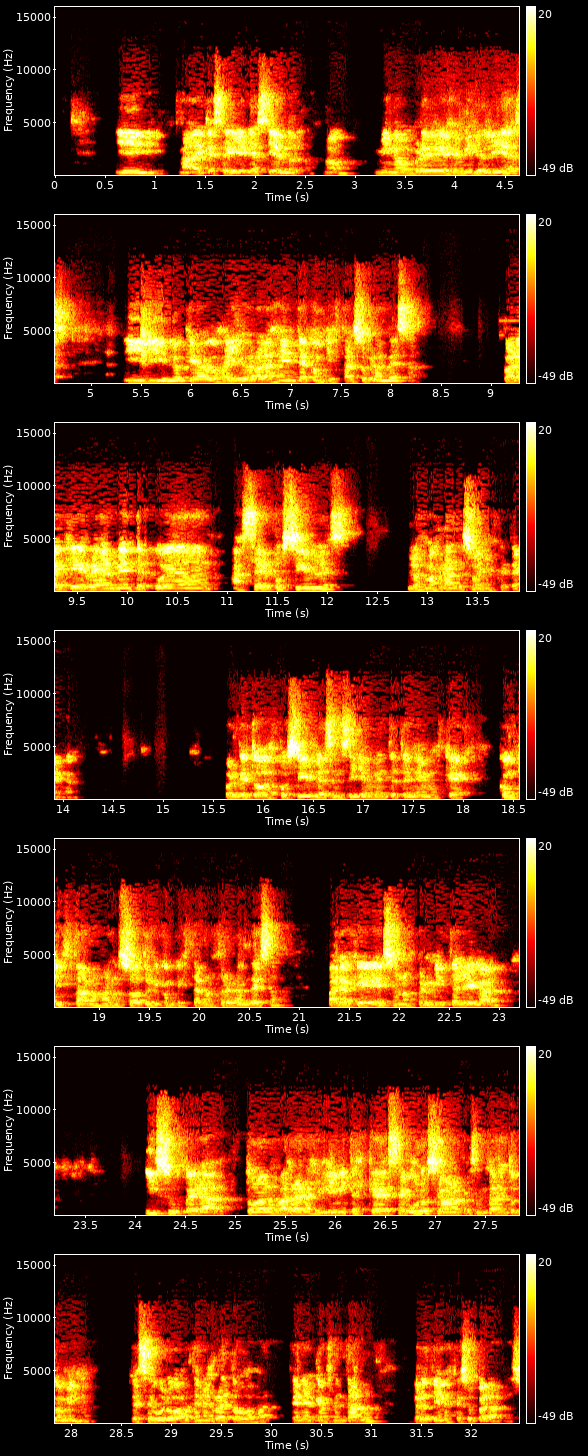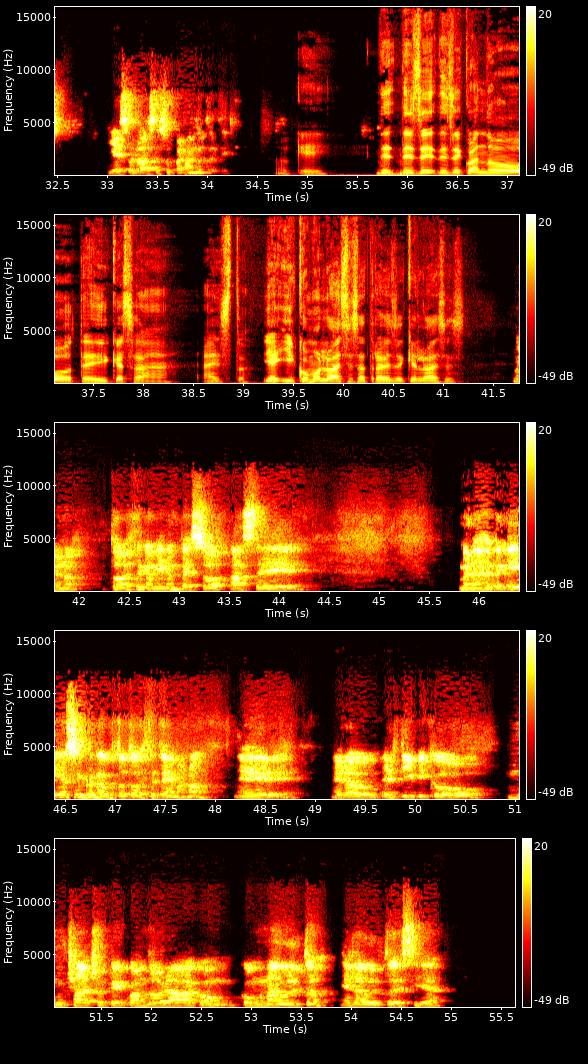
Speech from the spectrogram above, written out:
Y nada, hay que seguir haciéndolo, ¿no? Mi nombre es Emilio Elías y lo que hago es ayudar a la gente a conquistar su grandeza para que realmente puedan hacer posibles los más grandes sueños que tengan porque todo es posible, sencillamente tenemos que conquistarnos a nosotros y conquistar nuestra grandeza para que eso nos permita llegar y superar todas las barreras y límites que de seguro se van a presentar en tu camino. De seguro vas a tener retos, vas a tener que enfrentarlos, pero tienes que superarlos. Y eso lo haces superándote a ti. Ok. De- desde, ¿Desde cuándo te dedicas a, a esto? ¿Y, ¿Y cómo lo haces? ¿A través de qué lo haces? Bueno, todo este camino empezó hace... Bueno, desde pequeño siempre me gustó todo este tema, ¿no? Eh, era el típico muchacho que cuando hablaba con, con un adulto, el adulto decía,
